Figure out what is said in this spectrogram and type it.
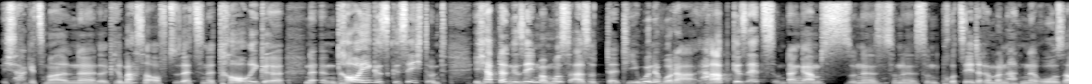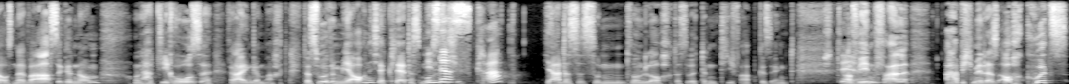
ich sage jetzt mal, eine Grimasse aufzusetzen, eine traurige, eine, ein trauriges Gesicht. Und ich habe dann gesehen, man muss also, die Urne wurde herabgesetzt und dann gab es so, eine, so, eine, so ein Prozedere, man hat eine Rose aus einer Vase genommen und hat die Rose reingemacht. Das wurde mir auch nicht erklärt, das In musste ich. das Grab? Ja, das ist so ein, so ein Loch, das wird dann tief abgesenkt. Verstehe. Auf jeden Fall habe ich mir das auch kurz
